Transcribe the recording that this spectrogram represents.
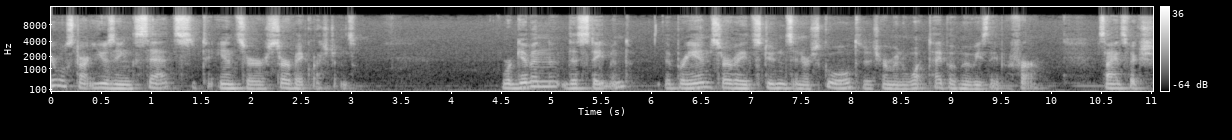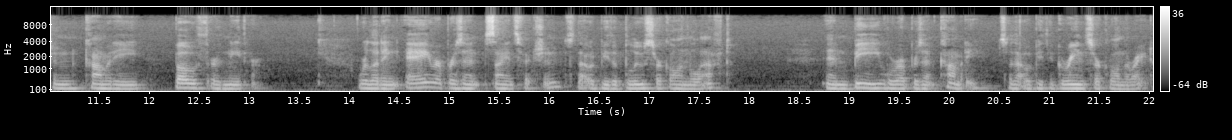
Here we'll start using sets to answer survey questions. We're given this statement that Brienne surveyed students in her school to determine what type of movies they prefer. Science fiction, comedy, both, or neither. We're letting A represent science fiction, so that would be the blue circle on the left, and B will represent comedy, so that would be the green circle on the right.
